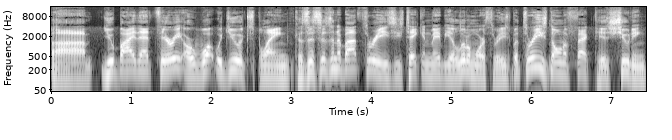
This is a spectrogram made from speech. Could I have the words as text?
Um, you buy that theory, or what would you explain? Because this isn't about threes. He's taking maybe a little more threes, but threes don't affect his shooting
